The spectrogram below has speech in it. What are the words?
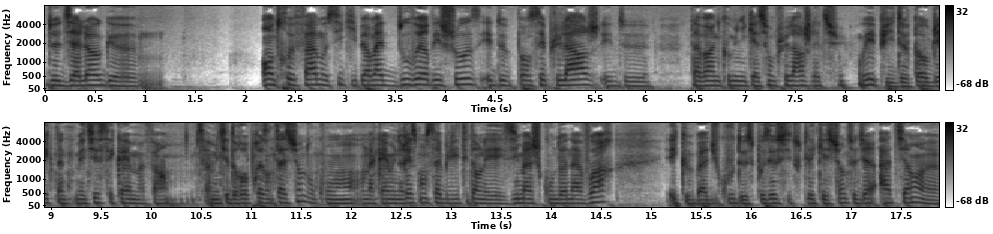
de dialogue euh, entre femmes aussi qui permettent d'ouvrir des choses et de penser plus large et de d'avoir une communication plus large là-dessus. Oui, et puis de pas oublier que notre métier, c'est quand même, enfin, c'est un métier de représentation, donc on, on a quand même une responsabilité dans les images qu'on donne à voir, et que bah du coup de se poser aussi toutes les questions, de se dire ah tiens, euh,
